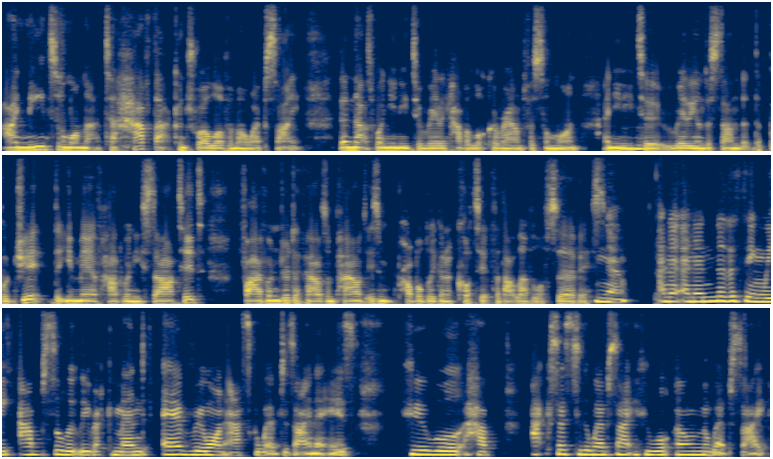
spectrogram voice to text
I need someone that to have that control over my website. Then that's when you need to really have a look around for someone, and you need mm-hmm. to really understand that the budget that you may have had when you started, five hundred, a thousand pounds, isn't probably going to cut it for that level of service. No. And, and another thing we absolutely recommend everyone ask a web designer is who will have access to the website, who will own the website.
